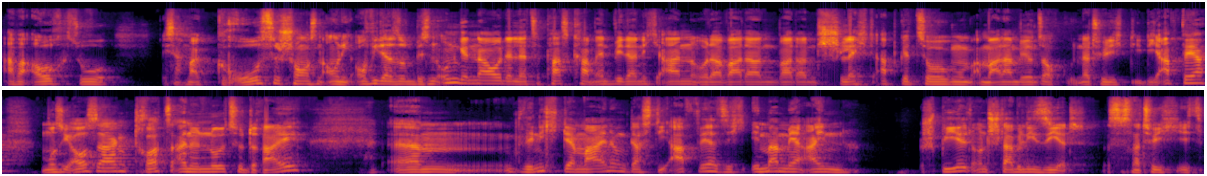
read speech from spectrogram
aber auch so, ich sag mal, große Chancen auch nicht. Auch wieder so ein bisschen ungenau. Der letzte Pass kam entweder nicht an oder war dann, war dann schlecht abgezogen. Mal haben wir uns auch natürlich die, die Abwehr, muss ich auch sagen, trotz einer 0 zu 3 ähm, bin ich der Meinung, dass die Abwehr sich immer mehr einspielt und stabilisiert. Das ist natürlich ich,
